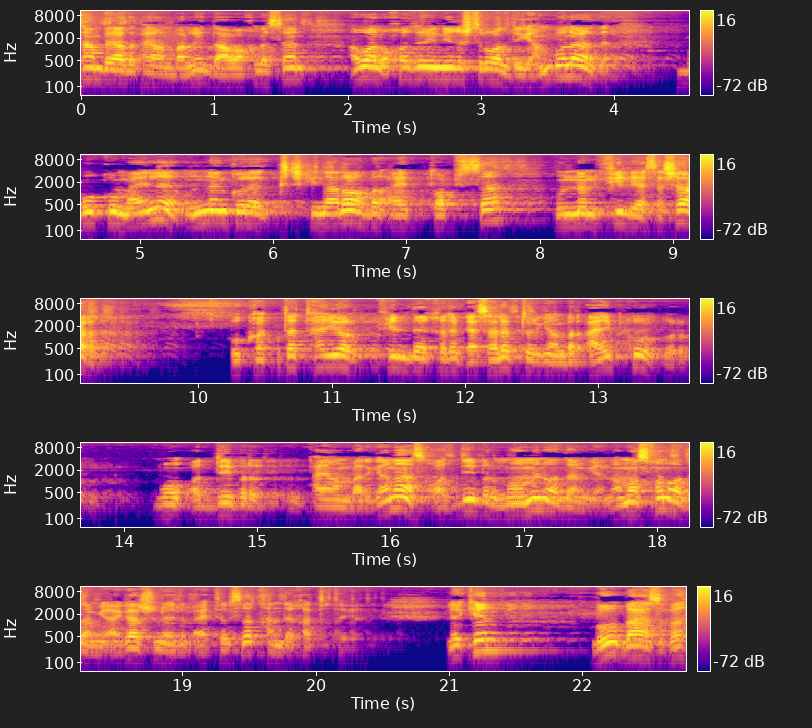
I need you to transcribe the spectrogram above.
San buyoqda payg'ambarlik davo qilasan avval xotiningni yig'ishtirib ol degan bo'lardi. Buku mayli undan ko'ra kichkinaroq bir ayb topishsa undan fil yasashardi. Bu katta tayyor filday qilib yasalib turgan bir aybku bu oddiy bir payg'ambarga emas oddiy bir mo'min odamga namozxon odamga agar shunday deb aytilsa qanday qattiq tegadi? Lekin bu ba'zi bir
